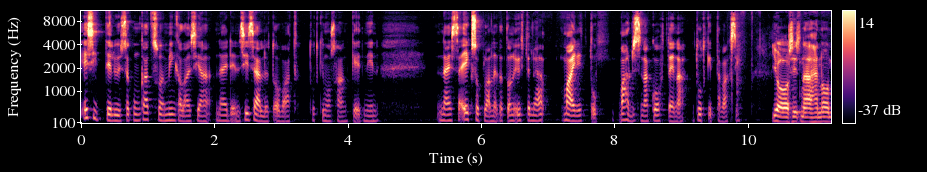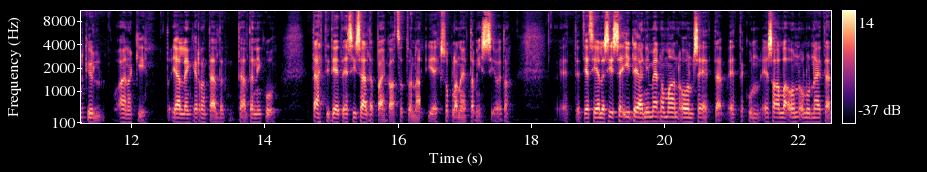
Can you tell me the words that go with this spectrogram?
esittelyissä, kun katsoin minkälaisia näiden sisällöt ovat tutkimushankkeet, niin näissä eksoplaneetat on yhtenä mainittu mahdollisena kohteena tutkittavaksi. Joo, siis näähän on kyllä ainakin jälleen kerran täältä, täältä niin kuin tähtitieteen sisältäpäin katsottuna eksoplaneettamissioita. Et, et, ja siellä siis se idea nimenomaan on se, että, että kun ESAlla on ollut näitä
